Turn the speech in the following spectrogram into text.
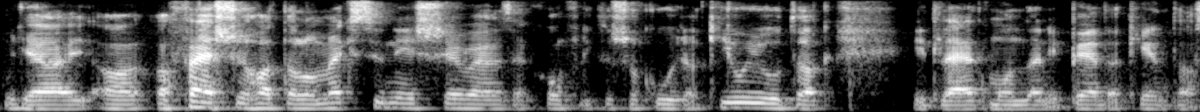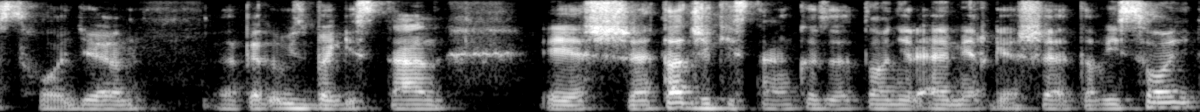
ugye a, a felső hatalom megszűnésével ezek konfliktusok újra kiújultak. Itt lehet mondani példaként azt, hogy például Üzbegisztán és Tajikisztán között annyira elmérgesedett a viszony,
